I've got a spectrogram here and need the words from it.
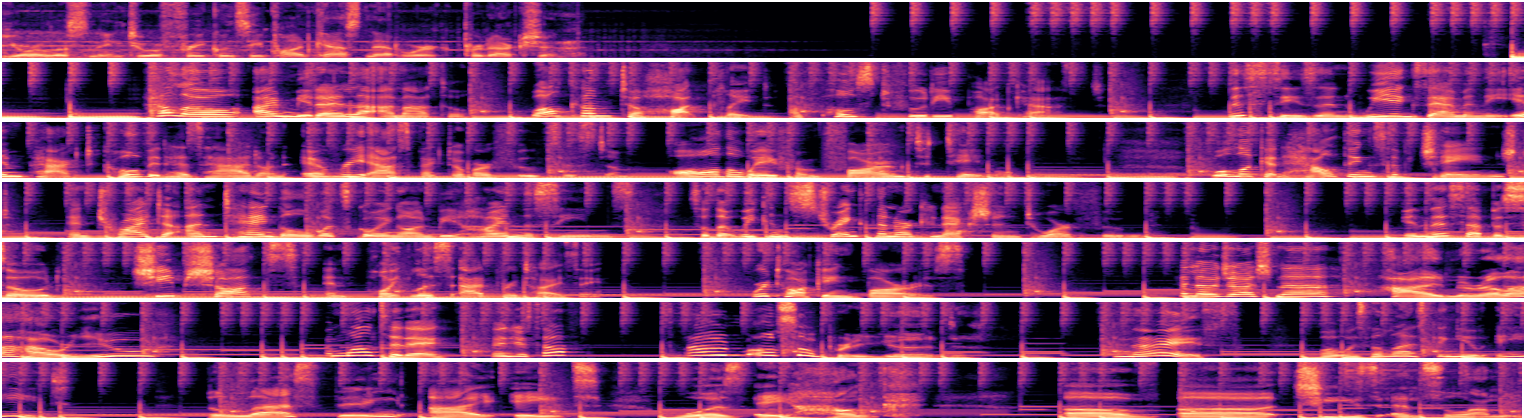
You're listening to a Frequency Podcast Network production. Hello, I'm Mirella Amato. Welcome to Hot Plate, a post foodie podcast. This season, we examine the impact COVID has had on every aspect of our food system, all the way from farm to table. We'll look at how things have changed and try to untangle what's going on behind the scenes so that we can strengthen our connection to our food. In this episode, cheap shots and pointless advertising. We're talking bars. Hello, Joshna. Hi, Mirella. How are you? I'm well today. And yourself? I'm also pretty good. Nice. What was the last thing you ate? The last thing I ate was a hunk of uh, cheese and salami.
